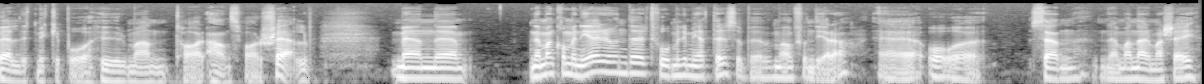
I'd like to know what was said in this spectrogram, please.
väldigt mycket på hur man tar ansvar själv. Men när man kommer ner under 2 mm så behöver man fundera. Och sen när man närmar sig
